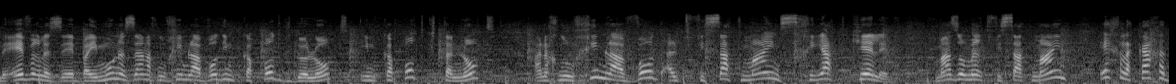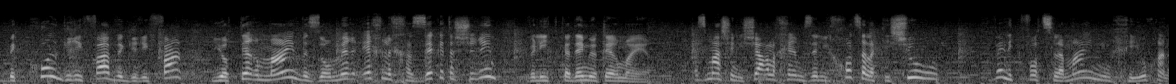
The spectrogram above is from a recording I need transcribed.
מעבר לזה, באימון הזה אנחנו הולכים לעבוד עם כפות גדולות, עם כפות קטנות. אנחנו הולכים לעבוד על תפיסת מים, שחיית כלב. מה זה אומר תפיסת מים? איך לקחת בכל גריפה וגריפה יותר מים, וזה אומר איך לחזק את השרירים ולהתקדם יותר מהר. אז מה שנשאר לכם זה ללחוץ על הקישור ולקפוץ למים עם חיוך ענק.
